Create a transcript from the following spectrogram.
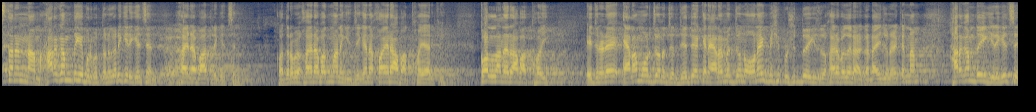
স্থানের নাম হারগাম থেকে পরিবর্তন করে কি রেখেছেন? খয়রাবাদ রেখেছেন। কথাটা বলে খয়রাবাদ মানে কি? যেখানে খয়রাবাদ হয় আর কি। কল্যাণের আবাদ হয়। এই জন্য এটা এলাম অর্জনের জন্য যেহেতু এখানে অ্যালামের জন্য অনেক বেশি প্রসিদ্ধ হয়ে গেছিল খয়রাবাদের এলাকাটা এই জন্য এখানে নাম হারগাম থেকে কি রেখেছে?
